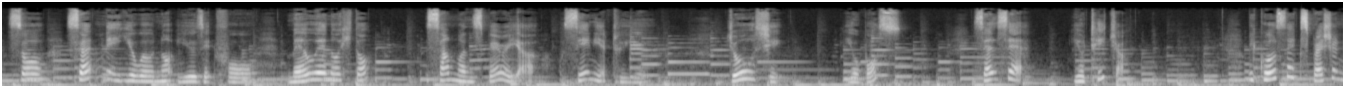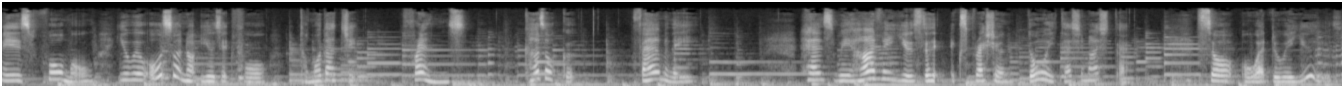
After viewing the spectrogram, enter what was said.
So certainly you will not use it for 目上の人 someone superior senior to you 上司 your boss 先生 your teacher because the expression is formal you will also not use it for 友達 friends 家族 family hence we hardly use the expression どういたしまして so what do we use?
